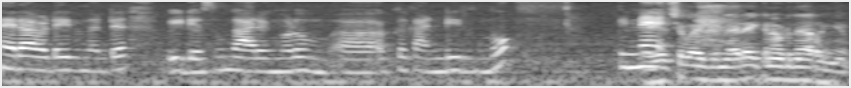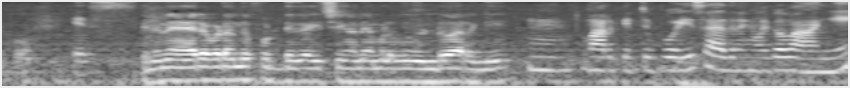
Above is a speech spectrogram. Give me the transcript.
നേരം അവിടെ ഇരുന്നിട്ട് വീഡിയോസും കാര്യങ്ങളും ഒക്കെ കണ്ടിരുന്നു. പിന്നെ വൈകുന്നേരം അവിടെ ഇറങ്ങിയപ്പോ പിന്നെ നേരെ ഇവിടെ നിന്ന് ഫുഡ് കഴിച്ചിങ്ങനെ നമ്മൾ വീണ്ടും ഇറങ്ങി. മാർക്കറ്റിൽ പോയി സാധനങ്ങളൊക്കെ വാങ്ങി.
